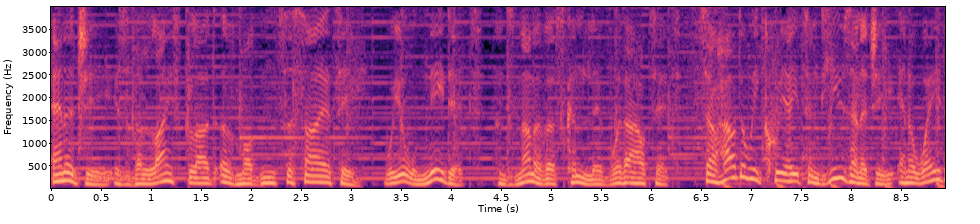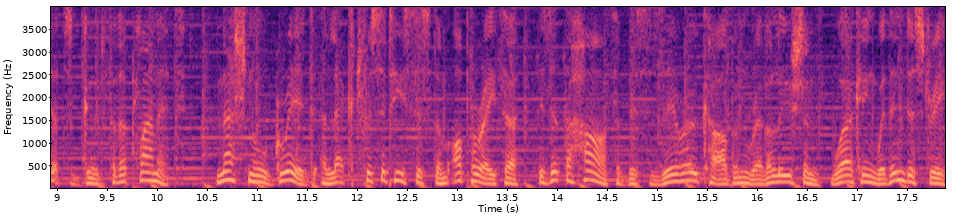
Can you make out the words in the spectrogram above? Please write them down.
Energy is the lifeblood of modern society. We all need it, and none of us can live without it. So, how do we create and use energy in a way that's good for the planet? National Grid Electricity System Operator is at the heart of this zero carbon revolution, working with industry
